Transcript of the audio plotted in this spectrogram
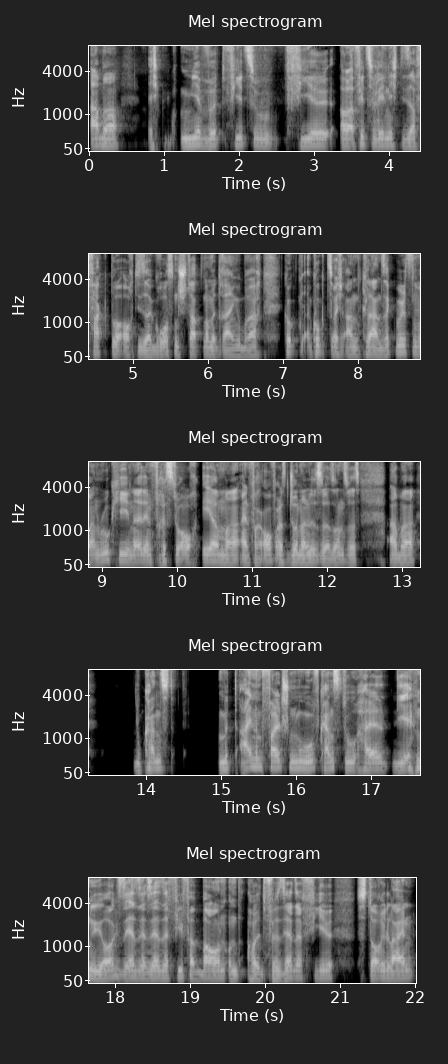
Aber ich, mir wird viel zu viel oder viel zu wenig dieser Faktor auch dieser großen Stadt noch mit reingebracht. Guckt guckt's euch an. Klar, Zach Wilson war ein Rookie, ne? Den frisst du auch eher mal einfach auf als Journalist oder sonst was. Aber du kannst mit einem falschen Move kannst du halt dir in New York sehr, sehr, sehr, sehr viel verbauen und halt für sehr, sehr viel Storyline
